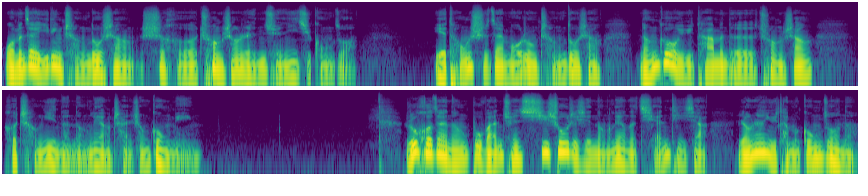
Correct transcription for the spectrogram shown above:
我们在一定程度上是和创伤人群一起工作，也同时在某种程度上能够与他们的创伤和成瘾的能量产生共鸣。如何在能不完全吸收这些能量的前提下，仍然与他们工作呢？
